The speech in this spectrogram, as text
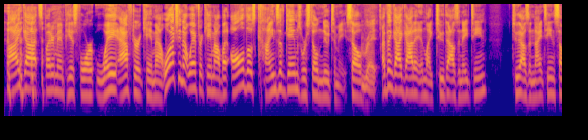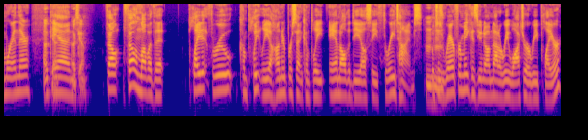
I got Spider Man PS4 way after it came out. Well, actually, not way after it came out, but all those kinds of games were still new to me. So Right. I think I got it in like 2018, 2019, somewhere in there. Okay, And okay. fell fell in love with it. Played it through completely, 100% complete, and all the DLC three times, which Mm-hmm. is rare for me because you know I'm not a rewatcher or replayer.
